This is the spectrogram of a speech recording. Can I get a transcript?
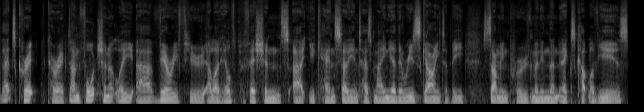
That's correct. Correct. Unfortunately, uh, very few allied health professions uh, you can study in Tasmania. There is going to be some improvement in the next couple of years,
